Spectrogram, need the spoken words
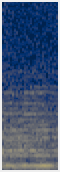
Bye.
